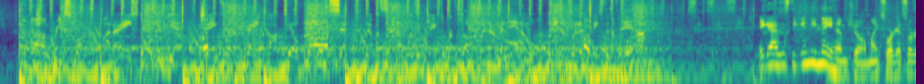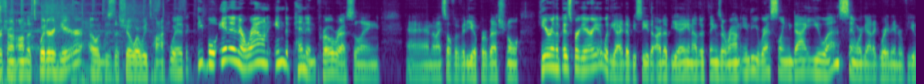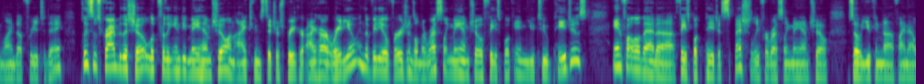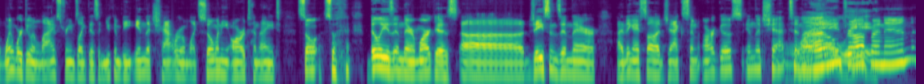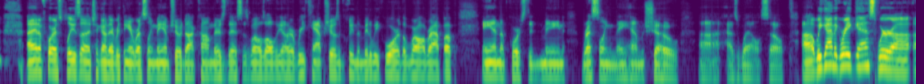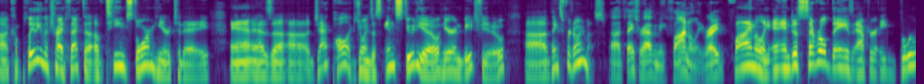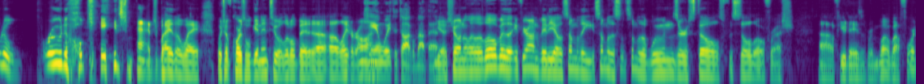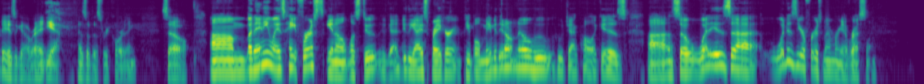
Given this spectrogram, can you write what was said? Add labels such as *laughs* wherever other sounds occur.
Hey guys, it's the Indy Mayhem Show. Mike Sorg at Sorgatron on the Twitter here. Oh, this is the show where we talk with people in and around independent pro wrestling and myself, a video professional here in the Pittsburgh area with the IWC, the RWA, and other things around IndieWrestling.us. And we've got a great interview lined up for you today. Please subscribe to the show. Look for the Indy Mayhem Show on iTunes, Stitcher, Spreaker, iHeartRadio, and the video versions on the Wrestling Mayhem Show Facebook and YouTube pages. And follow that uh, Facebook page, especially for Wrestling Mayhem Show, so you can uh, find out when we're doing live streams like this, and you can be in the chat room like so many are tonight. So, so *laughs* Billy's in there, Marcus, uh, Jason's in there. I think I saw Jackson Argos in the chat tonight, Wowee. dropping in. And of course, please uh, check out everything at WrestlingMayhemShow.com. There's this as well as all the other recap shows, including the Midweek War, the Raw Wrap Up, and of course the main Wrestling Mayhem show. Uh, as well. So uh, we got a great guest. We're uh, uh, completing the trifecta of Team Storm here today, as uh, uh, Jack Pollock joins us in studio here in Beechview. Uh, thanks for joining us. Uh, thanks for having me. Finally, right? Finally, and, and just several days after a brutal, brutal *laughs* cage match, by the way, which of course we'll get into a little bit uh, uh, later on. Can't wait to talk about that. yeah, showing a little, a little bit. Of, if you're on video, some of the some of the some of the wounds are still still a little fresh. Uh, a few days, well, about four days ago, right? Yeah. as of this recording. So, um, but anyways, hey, first, you know, let's do we got to do the icebreaker. People maybe they don't know who who Jack Pollock is. Uh, so what is uh what is your first memory of wrestling?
